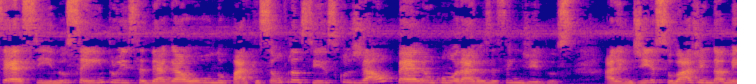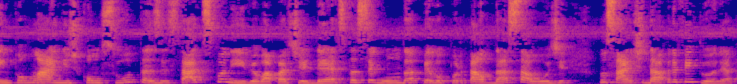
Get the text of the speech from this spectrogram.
CSI no centro e CDHU no Parque São Francisco já operam com horários estendidos. Além disso, o agendamento online de consultas está disponível a partir desta segunda pelo Portal da Saúde no site da Prefeitura.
